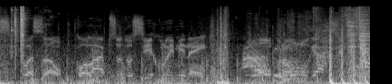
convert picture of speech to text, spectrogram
Da situação. Colapso do círculo iminente. Vão pra um lugar seguro.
